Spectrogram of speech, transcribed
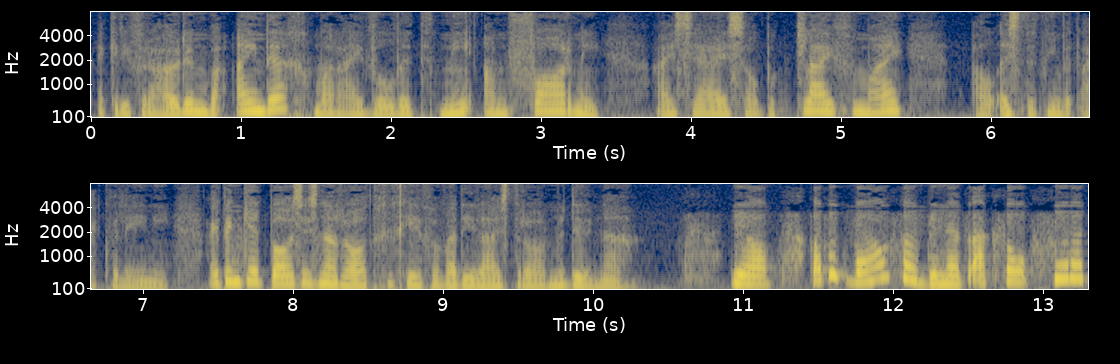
Ek het die verhouding beëindig, maar hy wil dit nie aanvaar nie. Hy sê hy sal beklei vir my al is dit nie wat ek wil hê nie. Ek dink jy het basies 'n raad gegee vir wat die luisteraar moet doen, né? Ja, wat ek wel sou doen is ek sal voordat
